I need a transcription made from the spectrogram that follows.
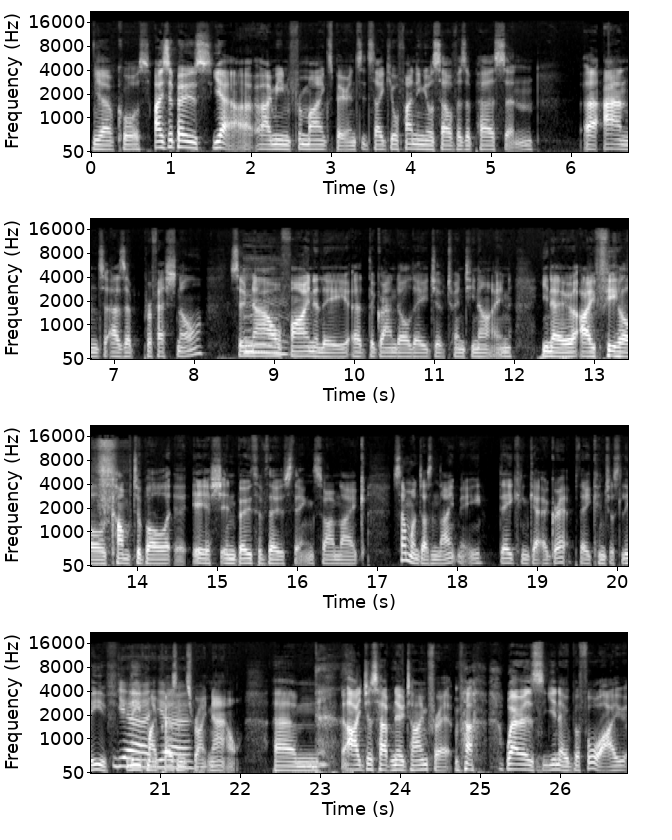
Yeah, of course. I suppose, yeah, I mean, from my experience, it's like you're finding yourself as a person uh, and as a professional. So now, finally, at the grand old age of 29, you know, I feel comfortable ish in both of those things. So I'm like, someone doesn't like me, they can get a grip. They can just leave, Yeah, leave my yeah. presence right now. Um, I just have no time for it. Whereas, you know, before I,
